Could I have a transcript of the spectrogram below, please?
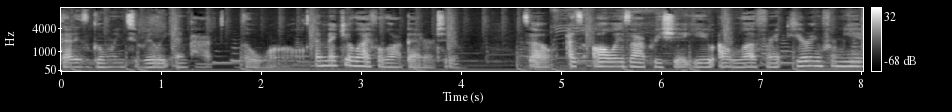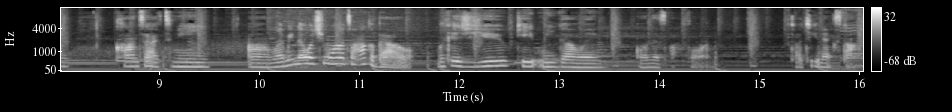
that is going to really impact the world and make your life a lot better too. So, as always, I appreciate you. I love hearing from you. Contact me. Um, let me know what you want to talk about because you keep me going on this platform. Talk to you next time.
